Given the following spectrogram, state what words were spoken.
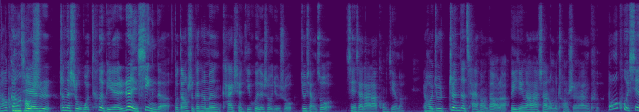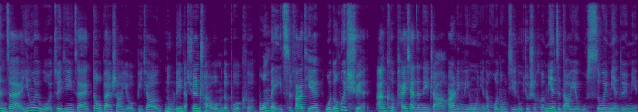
然后刚好是真的是我特别任性的，我当时跟他们开选题会的时候就说就想做线下拉拉空间嘛。然后就真的采访到了北京拉拉沙龙的创始人安可，包括现在，因为我最近在豆瓣上有比较努力的宣传我们的播客，我每一次发帖，我都会选安可拍下的那张二零零五年的活动记录，就是和面子导演伍思薇面对面。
